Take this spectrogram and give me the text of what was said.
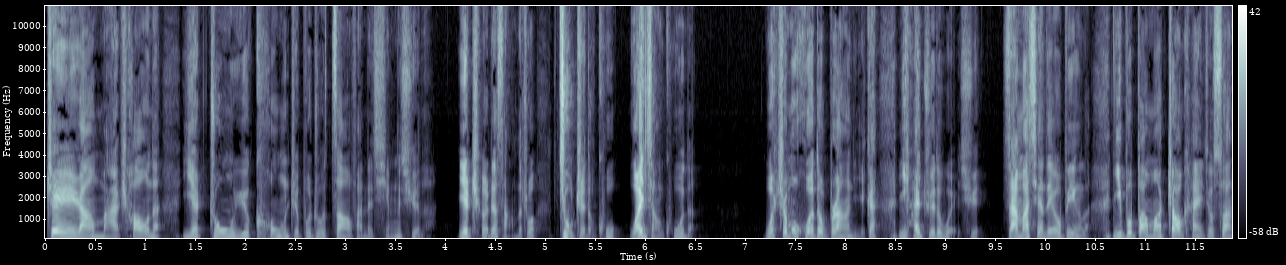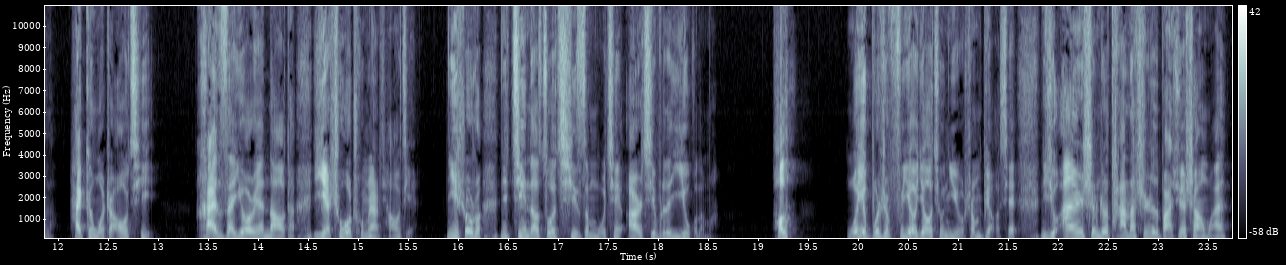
这让马超呢也终于控制不住造反的情绪了，也扯着嗓子说：“就知道哭，我还想哭呢。我什么活都不让你干，你还觉得委屈？咱妈现在又病了，你不帮忙照看也就算了，还跟我这怄气。孩子在幼儿园闹腾，也是我出面调解。你说说，你尽到做妻子、母亲、儿媳妇的义务了吗？好了，我也不是非要要求你有什么表现，你就安安生生、踏踏实实的把学上完，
